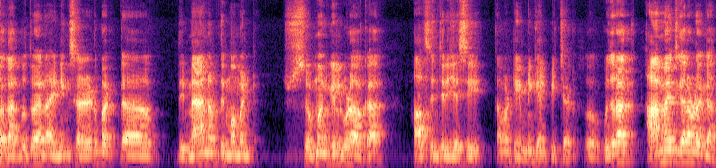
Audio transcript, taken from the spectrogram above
ఒక అద్భుతమైన ఇన్నింగ్స్ ఆడాడు. But the man of the moment Shubman Gill కూడా ఒక హాఫ్ సెంచరీ చేసి తమ టీంని గెలిపించాడు. సో గుజరాత్ ఆ మ్యాచ్ గెలవడం కాదు.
